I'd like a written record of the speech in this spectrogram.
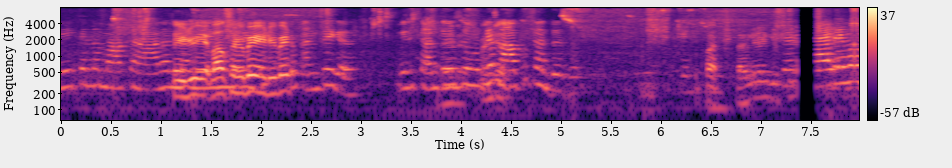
మీకన్నా మాకు ఆనందం. అంతే కదా. మీరు సంతోషం ఉంటే మాకు సంతోషం. డాడేమో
